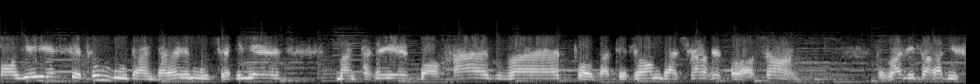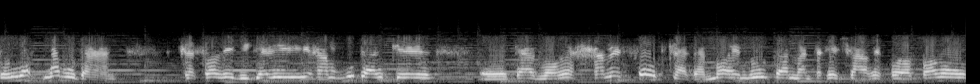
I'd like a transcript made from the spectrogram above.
پایه ستون بودند برای موسیقی منطقه باخرد و توبت جام در شرق خراسان. ولی فقط ایشون نبودند کسان دیگری هم بودند که در واقع همه فوت کردن. ما امروز در منطقه شرق خراسان و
